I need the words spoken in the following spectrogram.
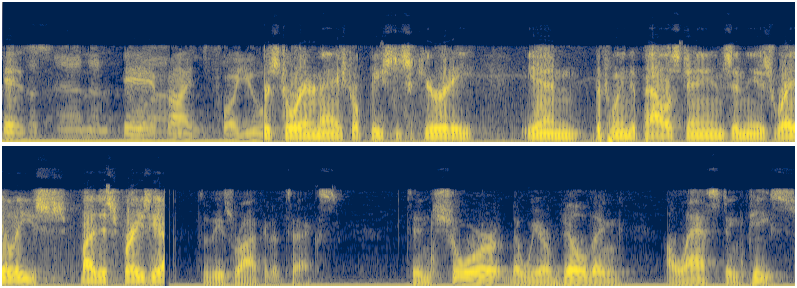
is a right for you. Restore international peace and security in between the Palestinians and the Israelis by this phrase? To these rocket attacks, to ensure that we are building a lasting peace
